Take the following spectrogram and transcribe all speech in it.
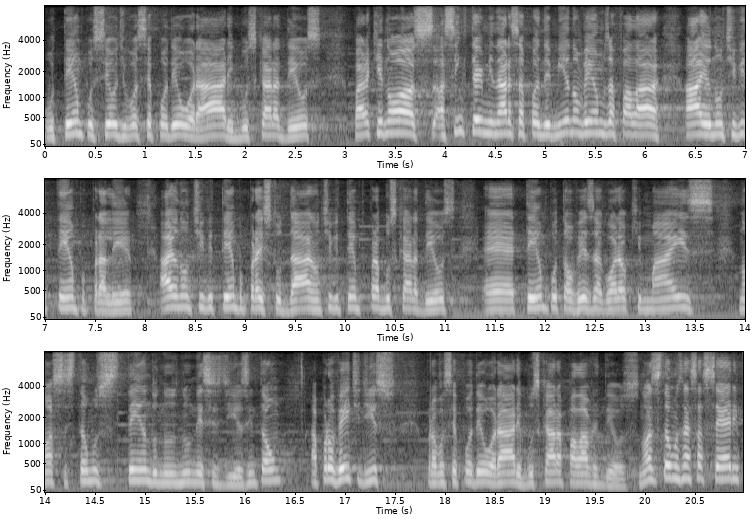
o tempo seu de você poder orar e buscar a Deus, para que nós, assim que terminar essa pandemia, não venhamos a falar: ah, eu não tive tempo para ler, ah, eu não tive tempo para estudar, não tive tempo para buscar a Deus. É, tempo talvez agora é o que mais nós estamos tendo no, no, nesses dias. Então, aproveite disso para você poder orar e buscar a palavra de Deus. Nós estamos nessa série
